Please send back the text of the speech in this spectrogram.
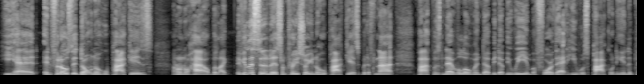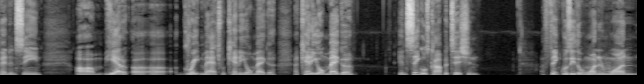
he had, and for those that don't know who Pac is, I don't know how, but like if you listen to this, I'm pretty sure you know who Pac is. But if not, Pac was Neville over in WWE, and before that, he was Pac on the independent scene. Um, he had a, a, a, great match with Kenny Omega. Now, Kenny Omega in singles competition I think was either one and one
